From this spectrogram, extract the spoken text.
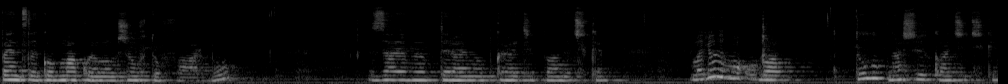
пензлик обмакуємо в жовту фарбу. Зайве обтираємо об крайчик паночки. Малюємо овал, тулуб нашої качечки.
